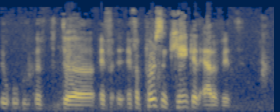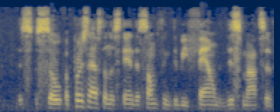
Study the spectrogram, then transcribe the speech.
the, if, if a person can't get out of it, so a person has to understand there's something to be found in this matzav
